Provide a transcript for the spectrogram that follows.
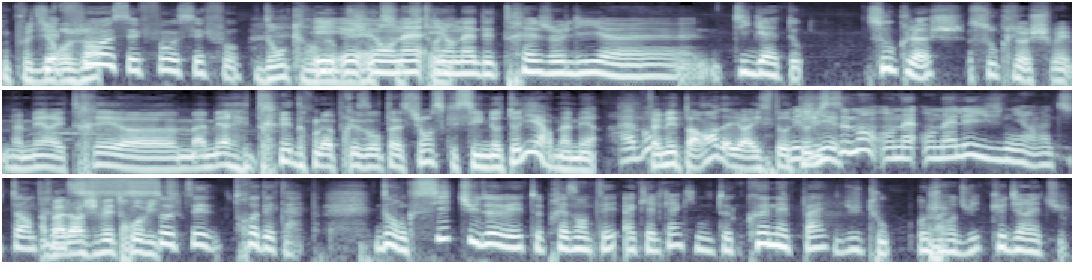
on peut dire C'est aux gens. faux, c'est faux, c'est faux. Donc, on est Et, obligé et on a, et on a des très jolis euh, petits gâteaux sous cloche. Sous cloche, oui. Ma mère est très, euh, ma mère est très dans la présentation, parce que c'est une hôtelière, ma mère. Ah bon Enfin, mes parents d'ailleurs, ils étaient Mais hôteliers. justement, on, a, on allait y venir. Tu t'es en train bah alors, de je vais trop vite. sauter trop d'étapes. Donc, si tu devais te présenter à quelqu'un qui ne te connaît pas du tout aujourd'hui, que dirais-tu?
